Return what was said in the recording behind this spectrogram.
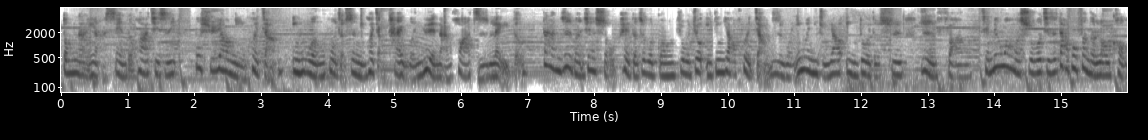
东南亚线的话，其实不需要你会讲英文，或者是你会讲泰文、越南话之类的。但日本线首配的这个工作就一定要会讲日文，因为你主要应对的是日方。前面忘了说，其实大部分的 local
